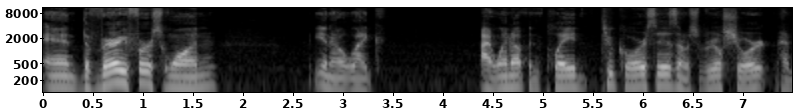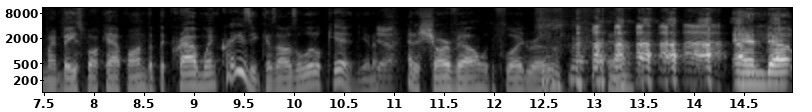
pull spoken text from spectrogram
And the very first one, you know, like I went up and played two choruses. I was real short, had my baseball cap on, but the crowd went crazy because I was a little kid. You know, Yeah. had a Charvel with the Floyd Rose, you know? and uh,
